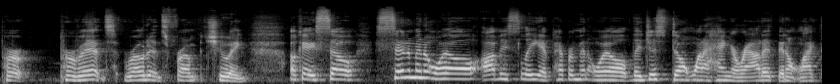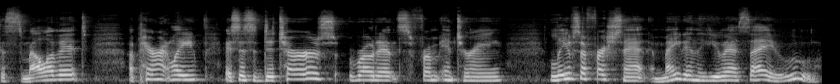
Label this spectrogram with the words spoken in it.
per prevents rodents from chewing. Okay, so cinnamon oil, obviously, and peppermint oil, they just don't want to hang around it. They don't like the smell of it. Apparently, it says it deters rodents from entering, leaves a fresh scent, made in the USA. Ooh,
